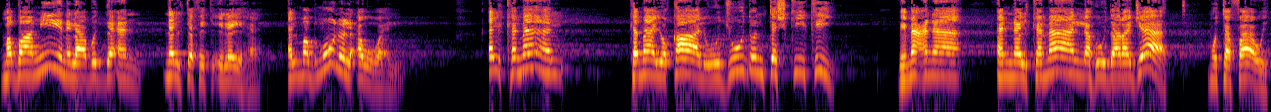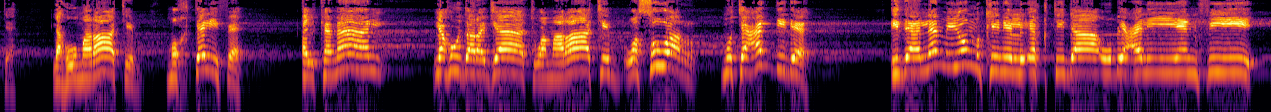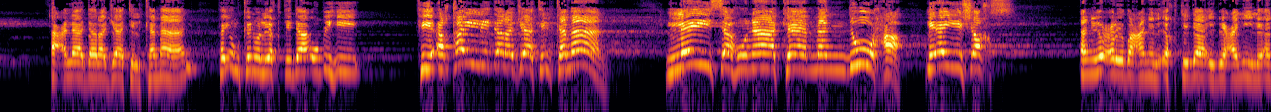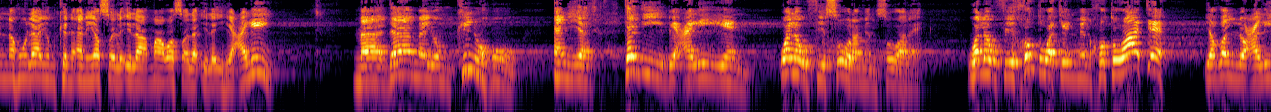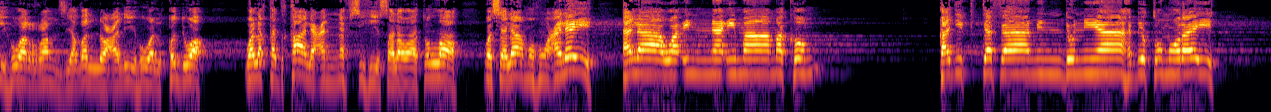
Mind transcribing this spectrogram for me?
مضامين لا بد أن نلتفت إليها. المضمون الأول الكمال كما يقال وجود تشكيكي بمعنى أن الكمال له درجات متفاوتة له مراتب مختلفة الكمال له درجات ومراتب وصور متعددة. إذا لم يمكن الاقتداء بعلي في أعلى درجات الكمال فيمكن الاقتداء به في أقل درجات الكمال. ليس هناك مندوحة لأي شخص أن يعرض عن الاقتداء بعلي لأنه لا يمكن أن يصل إلى ما وصل إليه علي. ما دام يمكنه أن يهتدي بعلي ولو في صورة من صوره ولو في خطوة من خطواته يظل علي هو الرمز يظل علي هو القدوة. ولقد قال عن نفسه صلوات الله وسلامه عليه ألا وإن إمامكم قد اكتفى من دنياه بطمريه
